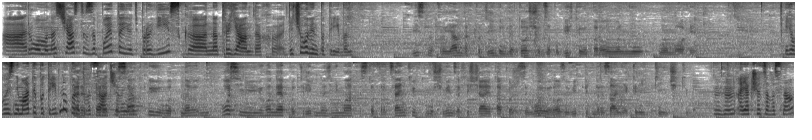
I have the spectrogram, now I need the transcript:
А Ром, у нас часто запитують про віск е, на трояндах. Для чого він потрібен? Вісь на трояндах потрібен для того, щоб запобігти випаровуванню вологи. Його знімати потрібно перед, висаджуванням? Перед посадкою, от, на осінню його не потрібно знімати 100%, тому що він захищає також зимою розу від підмерзання кінчиків. Угу. А якщо це весна?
